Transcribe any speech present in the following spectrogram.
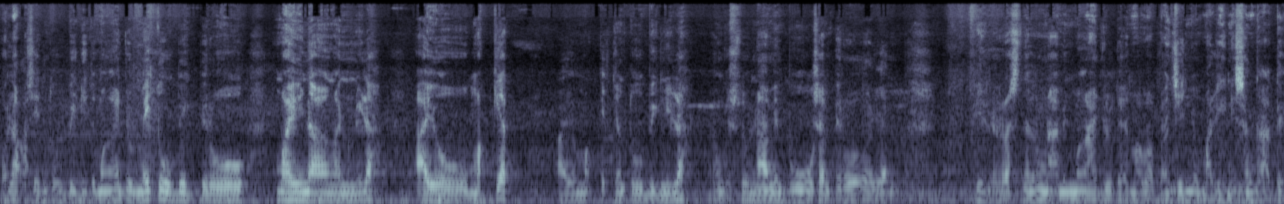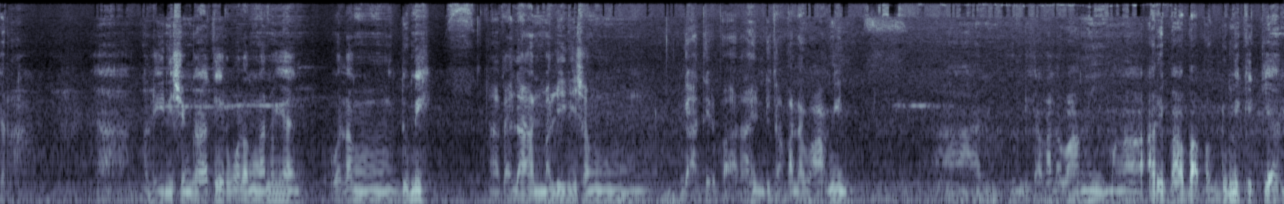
Wala kasi tubig dito mga idol. May tubig pero mahina ang ano nila. Ayaw makyat. Ayaw makyat yung tubig nila. Ang gusto namin buhusan pero ayan. Binras na lang namin mga idol. Kaya mapapansin nyo malinis ang gutter. Yan. Malinis yung gutter. Walang ano yan. Walang dumi. Ah, Kailangan malinis ang gutter para hindi ka kalawangin. Yan. Hindi ka kalawangin yung mga aribaba. Pag dumikit yan,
